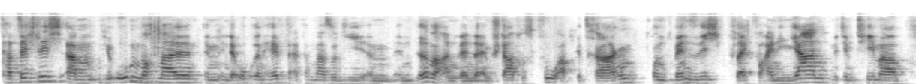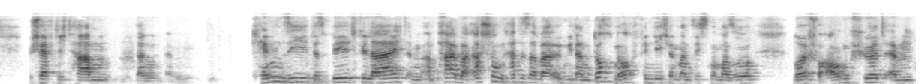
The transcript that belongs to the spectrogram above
tatsächlich ähm, hier oben nochmal ähm, in der oberen Hälfte einfach mal so die ähm, Irbe-Anwender im Status Quo abgetragen. Und wenn Sie sich vielleicht vor einigen Jahren mit dem Thema beschäftigt haben, dann ähm, kennen Sie das Bild vielleicht. Ähm, ein paar Überraschungen hat es aber irgendwie dann doch noch, finde ich, wenn man sich es nochmal so neu vor Augen führt. Ähm,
